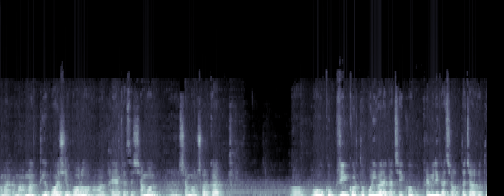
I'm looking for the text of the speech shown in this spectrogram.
আমার- আমার থেকে বয়সে বড় আমার ভাই একটা আছে শ্যামল শ্যামল সরকার ও ও খুব ড্রিঙ্ক করতো পরিবারের কাছে খুব ফ্যামিলির কাছে অত্যাচার হতো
